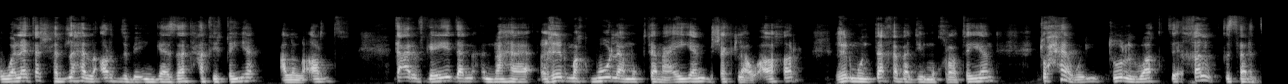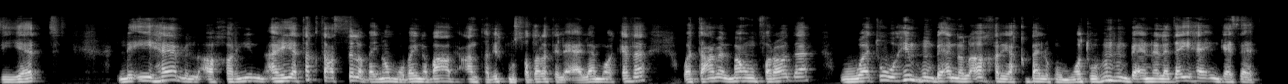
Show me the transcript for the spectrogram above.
ولا تشهد لها الأرض بإنجازات حقيقية على الأرض تعرف جيدا أنها غير مقبولة مجتمعيا بشكل أو آخر غير منتخبة ديمقراطيا تحاول طول الوقت خلق سرديات لإيهام الآخرين. هي تقطع الصلة بينهم وبين بعض عن طريق مصادرة الإعلام وكذا والتعامل معهم فرادى وتوهمهم بأن الآخر يقبلهم وتوهمهم بأن لديها إنجازات،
